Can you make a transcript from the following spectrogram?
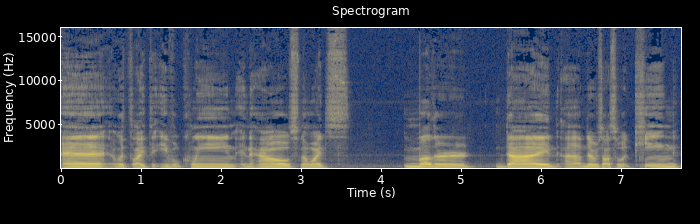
and with like the evil queen and how Snow White's mother died. Um, there was also a king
